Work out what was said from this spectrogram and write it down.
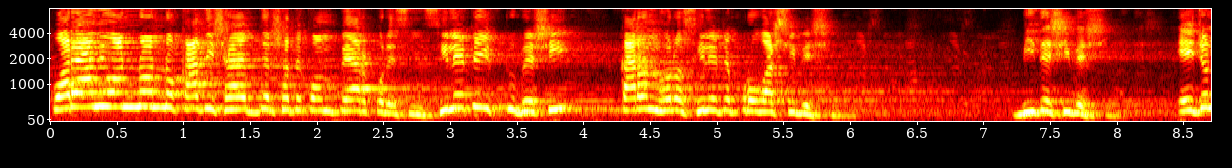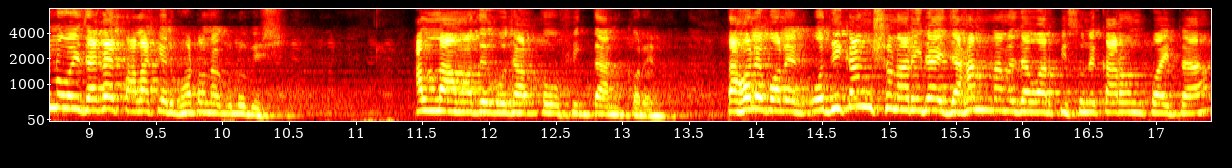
পরে আমি অন্য অন্য কাজী সাহেবদের সাথে কম্পেয়ার করেছি। সিলেটে একটু বেশি, কারণ হলো সিলেটে প্রবাসী বেশি। বিদেশি বেশি। এই জন্য ওই জায়গায় তালাকের ঘটনাগুলো বেশি। আল্লাহ আমাদের বোঝার তৌফিক দান করেন। তাহলে বলেন, অধিকাংশ নারীরাই জাহান নামে যাওয়ার পিছনে কারণ কয়টা?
